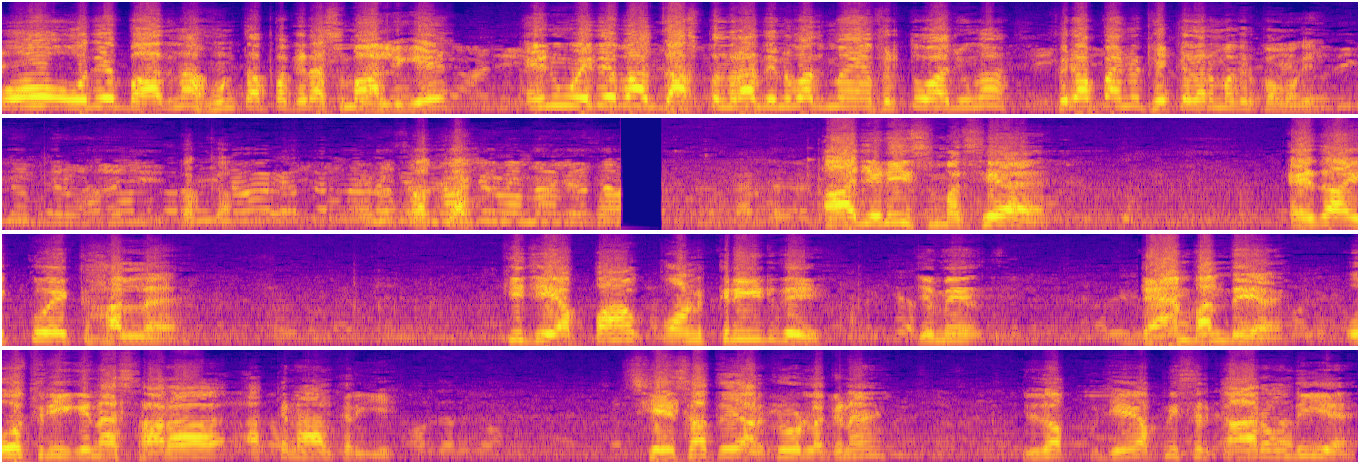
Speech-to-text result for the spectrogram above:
ਉਹ ਉਹਦੇ ਬਾਅਦ ਨਾ ਹੁਣ ਤਾਂ ਆਪਾਂ ਕਿਹੜਾ ਸੰਭਾਲ ਲਈਏ। ਇਹਨੂੰ ਇਹਦੇ ਬਾਅਦ 10-15 ਦਿਨ ਬਾਅਦ ਮੈਂ ਫਿਰ ਤੋਂ ਆ ਜਾਊਂਗਾ। ਫਿਰ ਆਪਾਂ ਇਹਨੂੰ ਠੇਕੇਦਾਰ ਮਗਰ ਪਾਵਾਂਗੇ। ਪੱਕਾ। ਪੱਕਾ। ਆ ਜਿਹੜੀ ਸਮੱਸਿਆ ਹੈ, ਇਹਦਾ ਇੱਕੋ ਇੱਕ ਹੱਲ ਹੈ ਕਿ ਜੇ ਆਪਾਂ ਕੰਕਰੀਟ ਦੇ ਜਿਵੇਂ ਡੈਮ ਬੰਦੇ ਆ, ਉਸ ਤਰੀਕੇ ਨਾਲ ਸਾਰਾ ਆ ਕਨਾਲ ਕਰੀਏ। 6-7000 ਕਰੋੜ ਲੱਗਣਾ ਜਦੋਂ ਜੇ ਆਪਣੀ ਸਰਕਾਰ ਆਉਂਦੀ ਹੈ,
